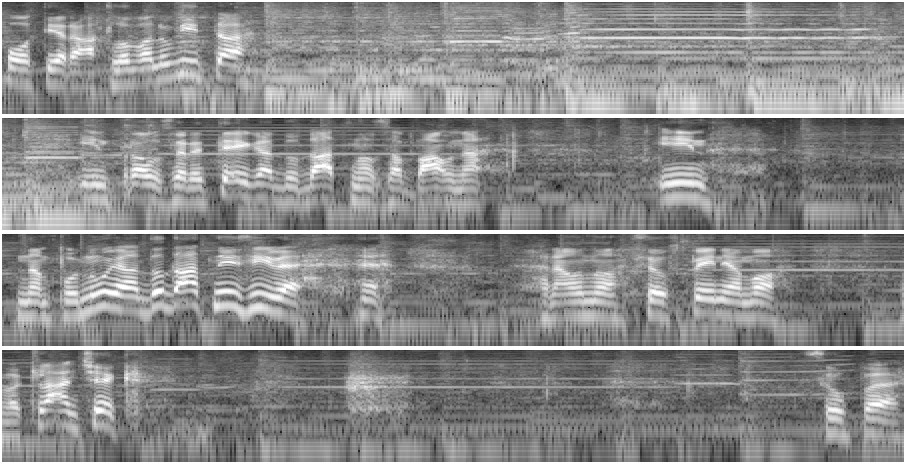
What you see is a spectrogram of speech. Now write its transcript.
Pot je rahlo valovita. In prav zaradi tega dodatno zabavna in nam ponuja dodatne izzive. Ravno se uspenjamo v klanček. Super.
